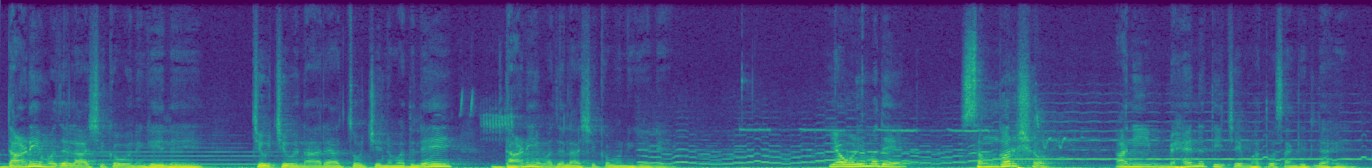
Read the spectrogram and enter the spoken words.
दाणे मजला शिकवून गेले. चिवचिवणाऱ्या चोचींमधले दाणे मजला शिकवून गेले. या ओळीमध्ये संघर्ष आणि मेहनतीचे महत्त्व सांगितले आहे.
